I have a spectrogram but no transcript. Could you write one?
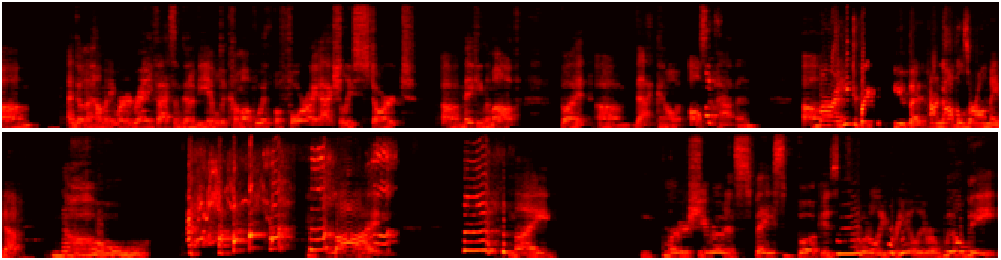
Um, I don't know how many murder granny facts I'm going to be able to come up with before I actually start, uh, making them up, but, um, that can also happen. Um, Mara, I hate to break it to you, but our novels are all made up. No. lie. My Murder She Wrote in Space book is totally real, or will be.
